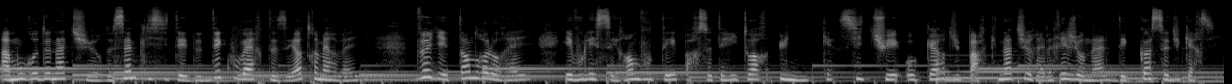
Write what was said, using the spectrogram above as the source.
Amoureux de nature, de simplicité, de découvertes et autres merveilles, veuillez tendre l'oreille et vous laisser envoûter par ce territoire unique situé au cœur du parc naturel régional des Cosses du Quercy.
